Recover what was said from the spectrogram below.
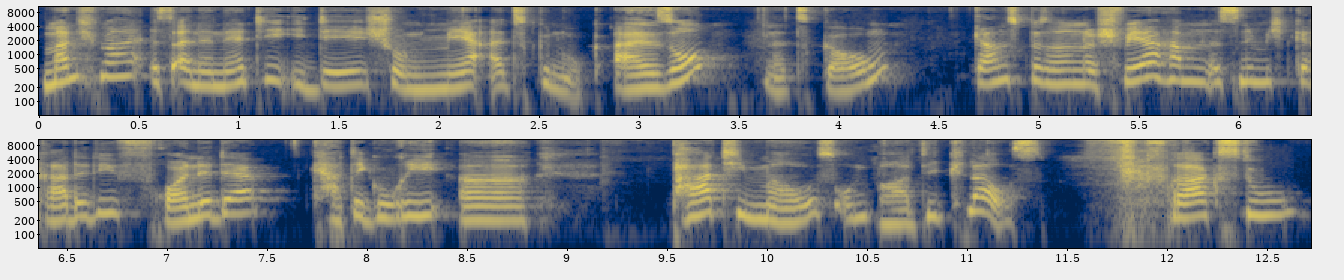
Manchmal ist eine nette Idee schon mehr als genug. Also, Let's go. Ganz besonders schwer haben es nämlich gerade die Freunde der Kategorie äh, Partymaus und Party Klaus. Fragst du,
